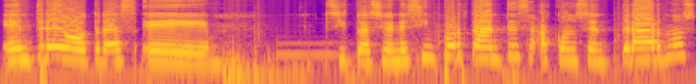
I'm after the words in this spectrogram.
entre otras eh, situaciones importantes, a concentrarnos,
